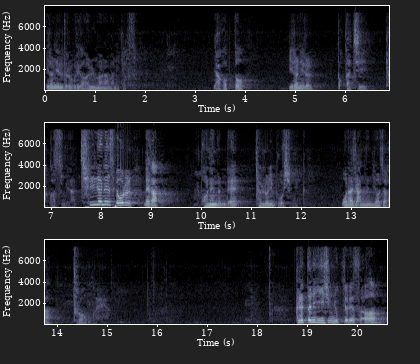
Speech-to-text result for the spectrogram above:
이런 일들을 우리가 얼마나 많이 겪습니다. 야곱도 이런 일을 똑같이 겪었습니다. 7년의 세월을 내가 보냈는데 결론이 무엇입니까? 원하지 않는 여자가 들어온 거예요. 그랬더니 26절에서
